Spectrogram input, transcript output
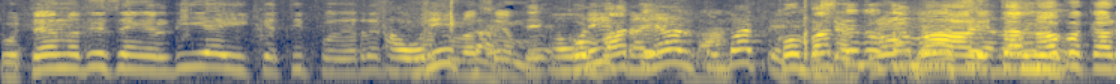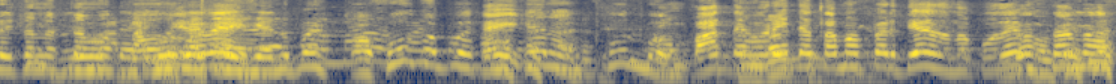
Ustedes nos dicen el día y qué tipo de reto nosotros lo Ahorita, hacemos. ahorita ya el combate. Combate no No, ahorita no, porque ahorita no estamos O fútbol, pues, quieran, fútbol. Combates ahorita estamos perdiendo, no podemos.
